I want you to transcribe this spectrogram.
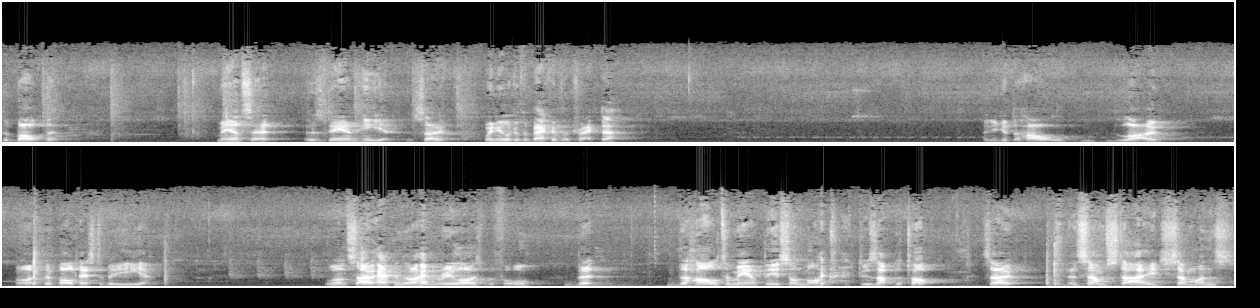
the bolt that mounts it is down here. So when you look at the back of the tractor, and you get the hole low, right, the bolt has to be here. Well, it so happened that I hadn't realised before that the hole to mount this on my tractor is up the top. So at some stage, someone's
